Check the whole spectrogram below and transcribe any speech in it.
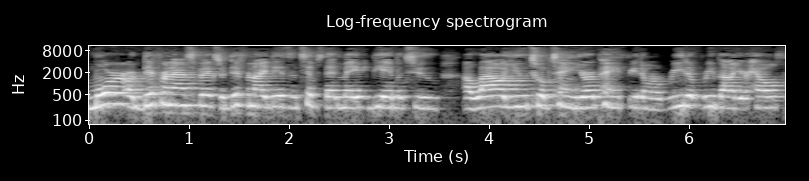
more or different aspects or different ideas and tips that may be able to allow you to obtain your pain freedom or read rebound your health,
